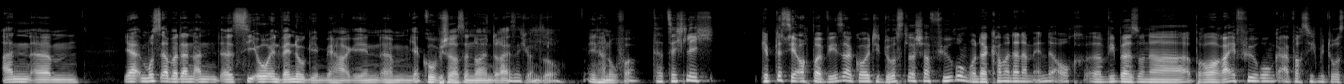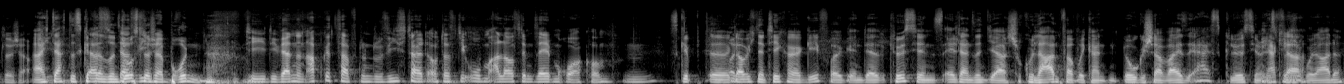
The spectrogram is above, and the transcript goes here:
an, ähm, ja, muss aber dann an äh, CO Invendo GmbH gehen, ähm, Jakobistraße 39 und so, in Hannover. Tatsächlich Gibt es ja auch bei Wesergold die Durstlöscherführung und da kann man dann am Ende auch, äh, wie bei so einer Brauereiführung, einfach sich mit Durstlöscher Ah, ich dachte, es gibt Das- dann so einen Durstlöscherbrunnen. Die, die werden dann abgezapft und du siehst halt auch, dass die oben alle aus demselben Rohr kommen. Mhm. Es gibt, äh, glaube ich, eine TKKG-Folge, in der Klößchens Eltern sind ja Schokoladenfabrikanten, logischerweise. Er heißt Klößchen und Ja, klar. Schokolade.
